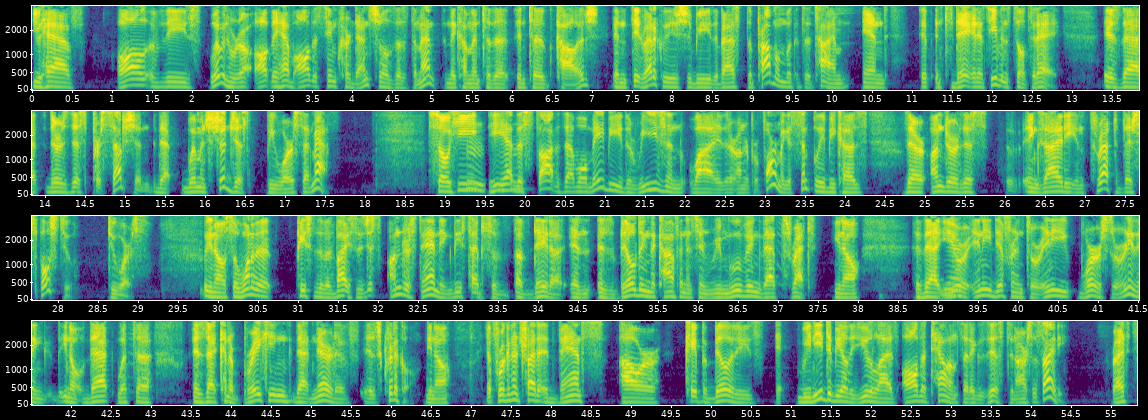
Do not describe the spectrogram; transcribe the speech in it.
you have all of these women who are all they have all the same credentials as the men and they come into the into college and theoretically it should be the best the problem with at the time and, it, and today and it's even still today is that there's this perception that women should just be worse at math so he mm-hmm. he had this thought that well maybe the reason why they're underperforming is simply because they're under this anxiety and threat that they're supposed to do worse. You know, so one of the pieces of advice is just understanding these types of, of data and is building the confidence in removing that threat, you know. that Yes. you're any different or any worse or anything, you know, that what the is that kind of breaking that narrative is critical. You know, if we're going to try to advance our capabilities, we need to be able to utilize all the talents that exist in our society, right?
